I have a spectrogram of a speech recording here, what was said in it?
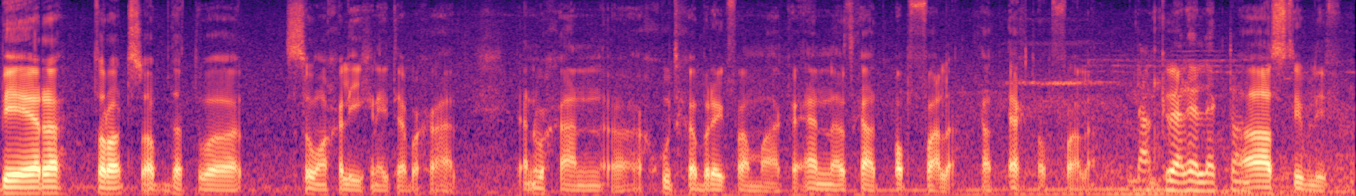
beren trots op dat we zo'n gelegenheid hebben gehad. En we gaan uh, goed gebruik van maken. En het gaat opvallen. Het gaat echt opvallen. Dank u wel, heer Lecton. Alsjeblieft.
